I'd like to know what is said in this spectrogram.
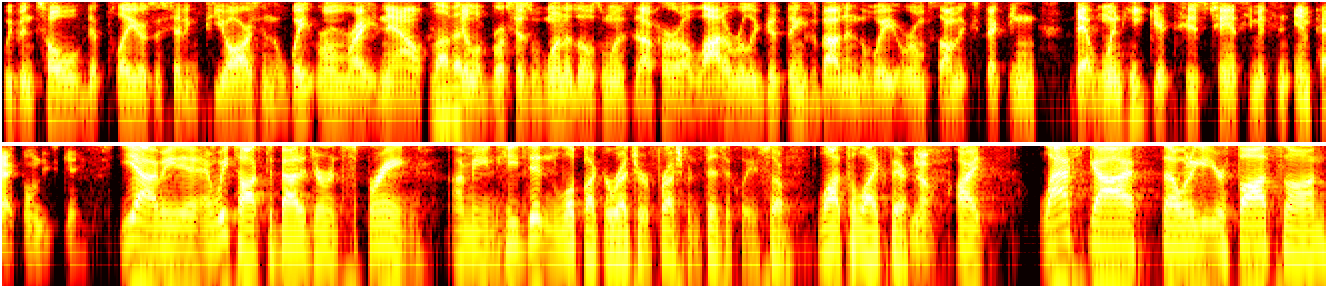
We've been told that players are setting PRs in the weight room right now. Love it. Dylan Brooks is one of those ones that I've heard a lot of really good things about in the weight room. So I'm expecting that when he gets his chance, he makes an impact on these games. Yeah, I mean, and we talked about it during spring. I mean, he didn't look like a redshirt freshman physically, so a lot to like there. No. All right, last guy that I want to get your thoughts on,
